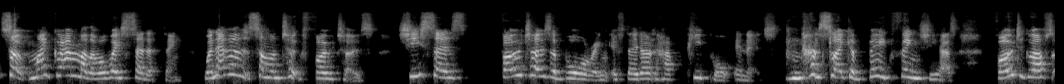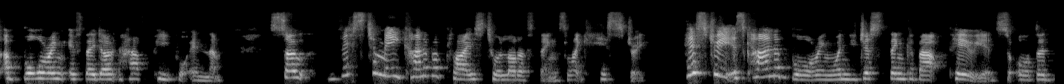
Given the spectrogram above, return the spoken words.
so my grandmother always said a thing. Whenever someone took photos, she says photos are boring if they don't have people in it. That's like a big thing she has. Photographs are boring if they don't have people in them. So this to me kind of applies to a lot of things like history history is kind of boring when you just think about periods or the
